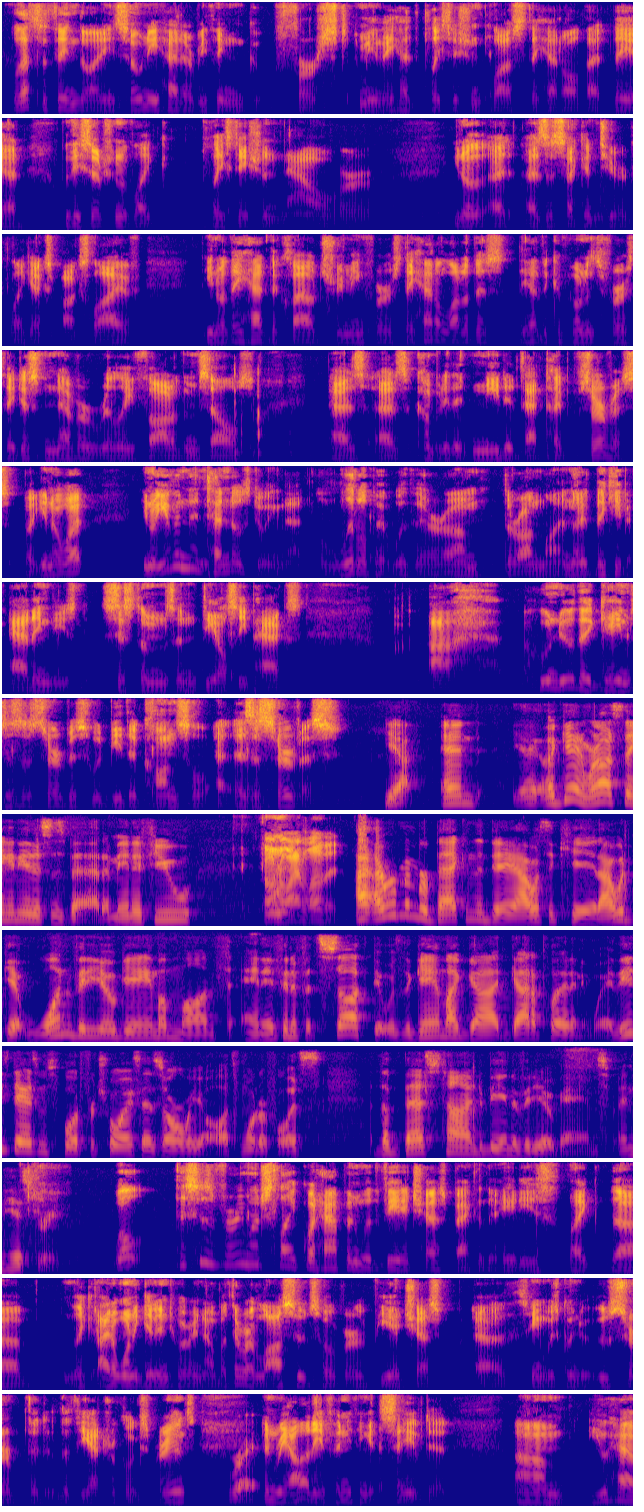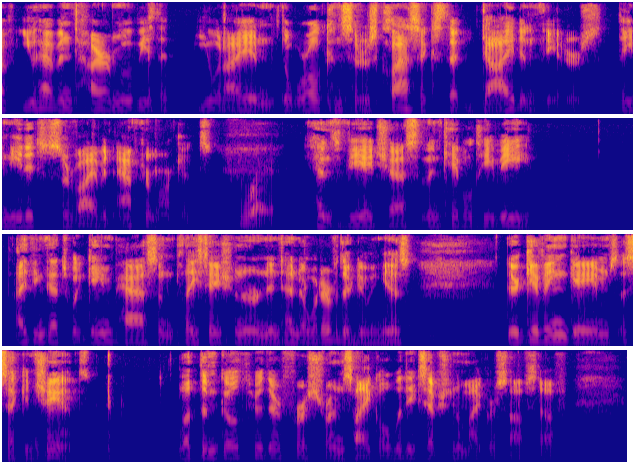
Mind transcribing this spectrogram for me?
Well, that's the thing, though. I mean, Sony had everything first. I mean, they had PlayStation Plus, they had all that. They had, with the exception of like PlayStation Now or, you know, as a second tier, like Xbox Live. You know, they had the cloud streaming first. They had a lot of this. They had the components first. They just never really thought of themselves as as a company that needed that type of service. But you know what? You know, even Nintendo's doing that a little bit with their um their online. They, they keep adding these systems and DLC packs. Ah, who knew that games as a service would be the console as a service? yeah. And again, we're not saying any of this is bad. I mean, if you Oh no, I love it. I, I remember back in the day, I was a kid. I would get one video game a month, and even if it sucked, it was the game I got. Got to play it anyway. These days, I'm spoiled for choice, as are we all. It's wonderful. It's the best time to be into video games in history. Well, this is very much like what happened with VHS back in the '80s. Like the like I don't want to get into it right now, but there were lawsuits over VHS uh, saying it was going to usurp the, the theatrical experience. Right. In reality, if anything, it saved it. Um, you have you have entire movies that you and I and the world considers classics that died in theaters. They needed to survive in aftermarkets. Right. hence VHS and then cable TV. I think that's what Game Pass and PlayStation or Nintendo, whatever they're doing, is. They're giving games a second chance. Let them go through their first run cycle, with the exception of Microsoft stuff,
